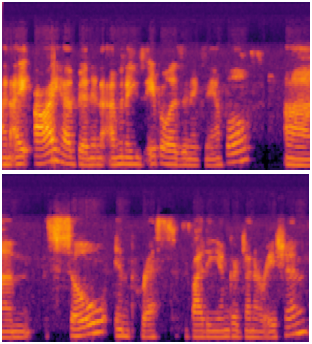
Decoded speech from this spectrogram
and i i have been and i'm going to use april as an example um, so impressed by the younger generation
